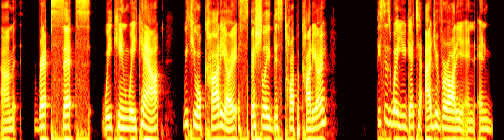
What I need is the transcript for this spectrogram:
um, reps, sets, week in, week out. With your cardio, especially this type of cardio, this is where you get to add your variety and and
